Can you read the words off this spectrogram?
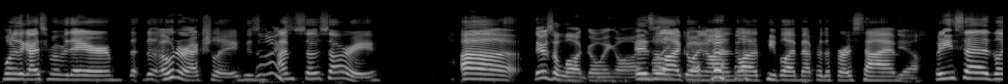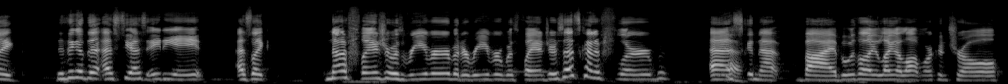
One of the guys from over there, the, the owner actually, who's Nice. I'm so sorry. Uh There's a lot going on. there's a lot going yeah. on. A lot of people I've met for the first time. yeah. But he said like the thing of the STS 88 as like not a flanger with reverb, but a reverb with flanger. So that's kind of flurb esque in that vibe, but with like, like a lot more control.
